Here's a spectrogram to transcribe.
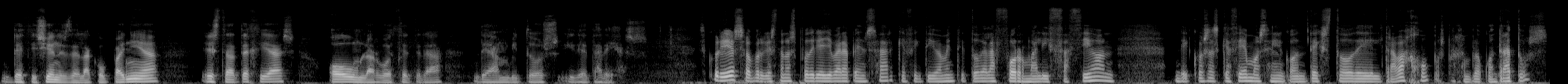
decisiones de la compañía, estrategias o un largo etcétera de ámbitos y de tareas. Es curioso porque esto nos podría llevar a pensar que efectivamente toda la formalización de cosas que hacemos en el contexto del trabajo, pues por ejemplo contratos,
